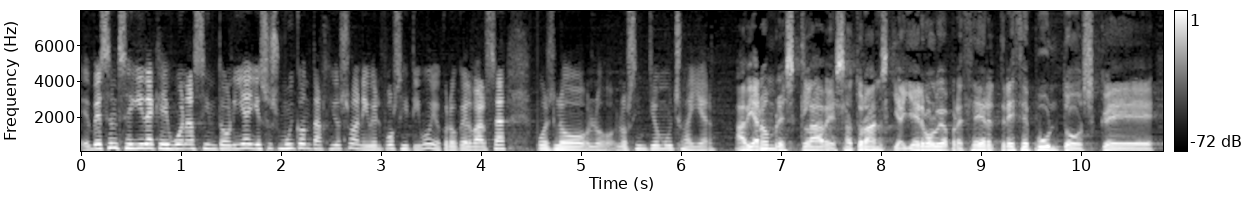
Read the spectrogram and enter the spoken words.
eh, ves enseguida que hay buena sintonía y eso es muy contagioso a nivel positivo. Yo creo que el Barça pues lo, lo, lo sintió mucho ayer. Había nombres claves. Satoransky ayer volvió a aparecer, 13 puntos, que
